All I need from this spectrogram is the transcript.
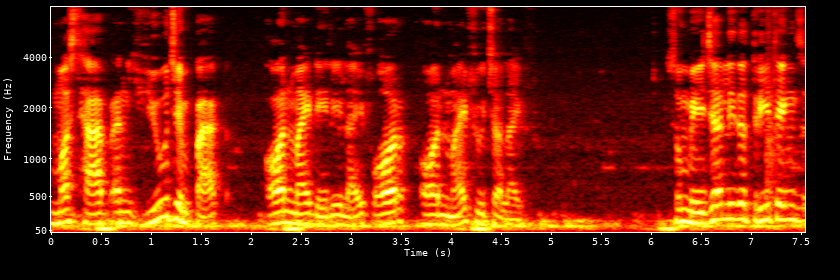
must have a huge impact on my daily life or on my future life. So, majorly, the three things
